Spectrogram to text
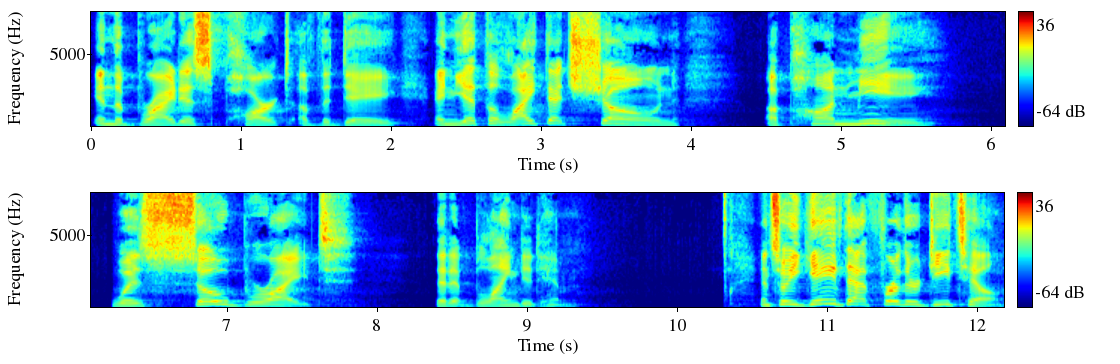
in the brightest part of the day, and yet the light that shone upon me was so bright that it blinded him. And so he gave that further detail.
